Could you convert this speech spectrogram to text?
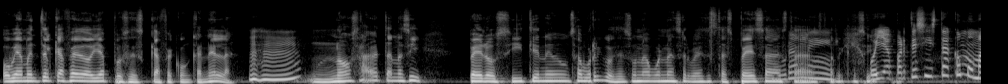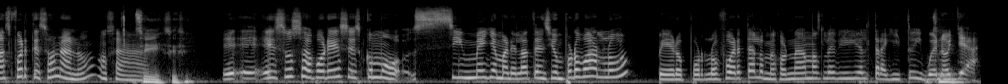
obviamente el café de olla pues es café con canela. No sabe tan así, pero sí tiene un sabor rico. O sea, es una buena cerveza, está espesa, está, está rica. Sí. Oye, aparte sí está como más fuerte zona, ¿no? O sea, sí, sí, sí. eh, eh, esos sabores es como, sí me llamaré la atención probarlo, pero por lo fuerte a lo mejor nada más le di el traguito y bueno, Sí. ya,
